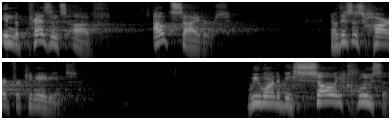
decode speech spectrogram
in the presence of outsiders. Now, this is hard for Canadians. We want to be so inclusive.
